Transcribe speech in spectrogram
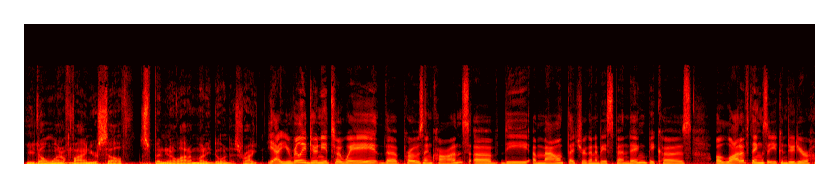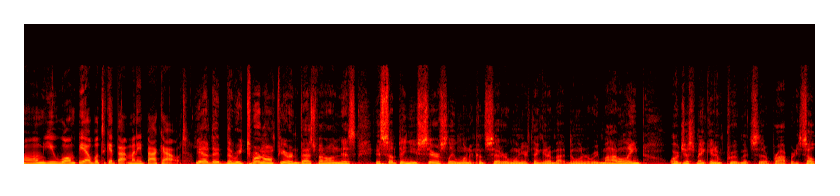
you don't want to find yourself spending a lot of money doing this right? Yeah you really do need to weigh the pros and cons of the amount that you're going to be spending because a lot of things that you can do to your home you won't be able to get that money back out. Yeah the, the return off your investment on this is something you seriously want to consider when you're thinking about doing a remodeling or just making improvements to the property. So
